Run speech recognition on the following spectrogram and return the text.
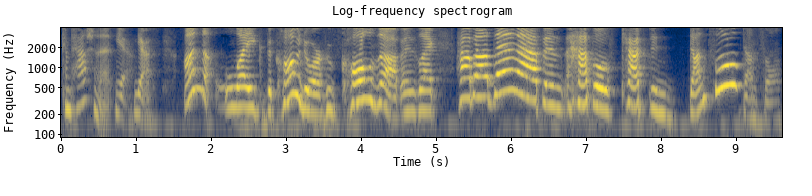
compassionate. Yeah. Yes. Unlike the Commodore who calls up and is like, How about them appen- apples, Captain Dunsel? Dunsel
